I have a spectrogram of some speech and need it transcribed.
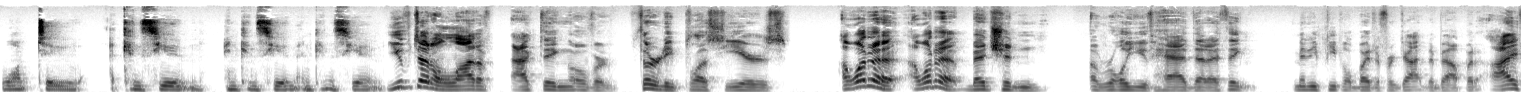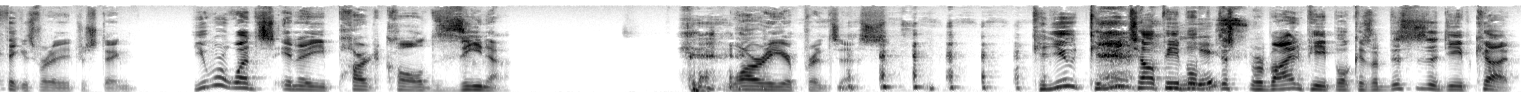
want to consume and consume and consume. You've done a lot of acting over 30 plus years. I want to I want to mention a role you've had that I think many people might have forgotten about, but I think it's very interesting. You were once in a part called Xena, Warrior Princess. Can you can you tell people yes. just remind people because this is a deep cut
